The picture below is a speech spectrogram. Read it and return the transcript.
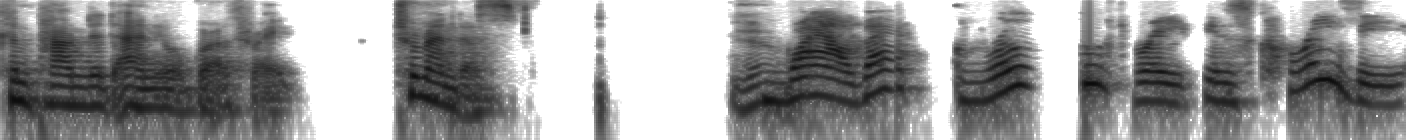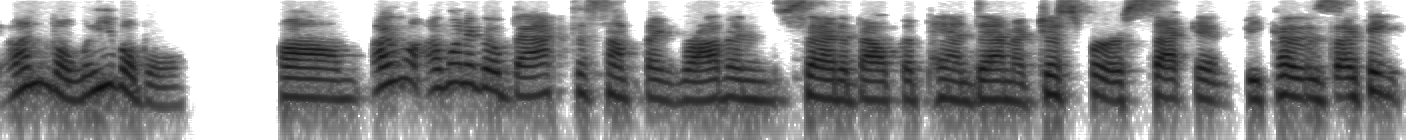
compounded annual growth rate. Tremendous. Yeah. Wow, that growth rate is crazy, unbelievable. Um, I, w- I want to go back to something Robin said about the pandemic just for a second, because I think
